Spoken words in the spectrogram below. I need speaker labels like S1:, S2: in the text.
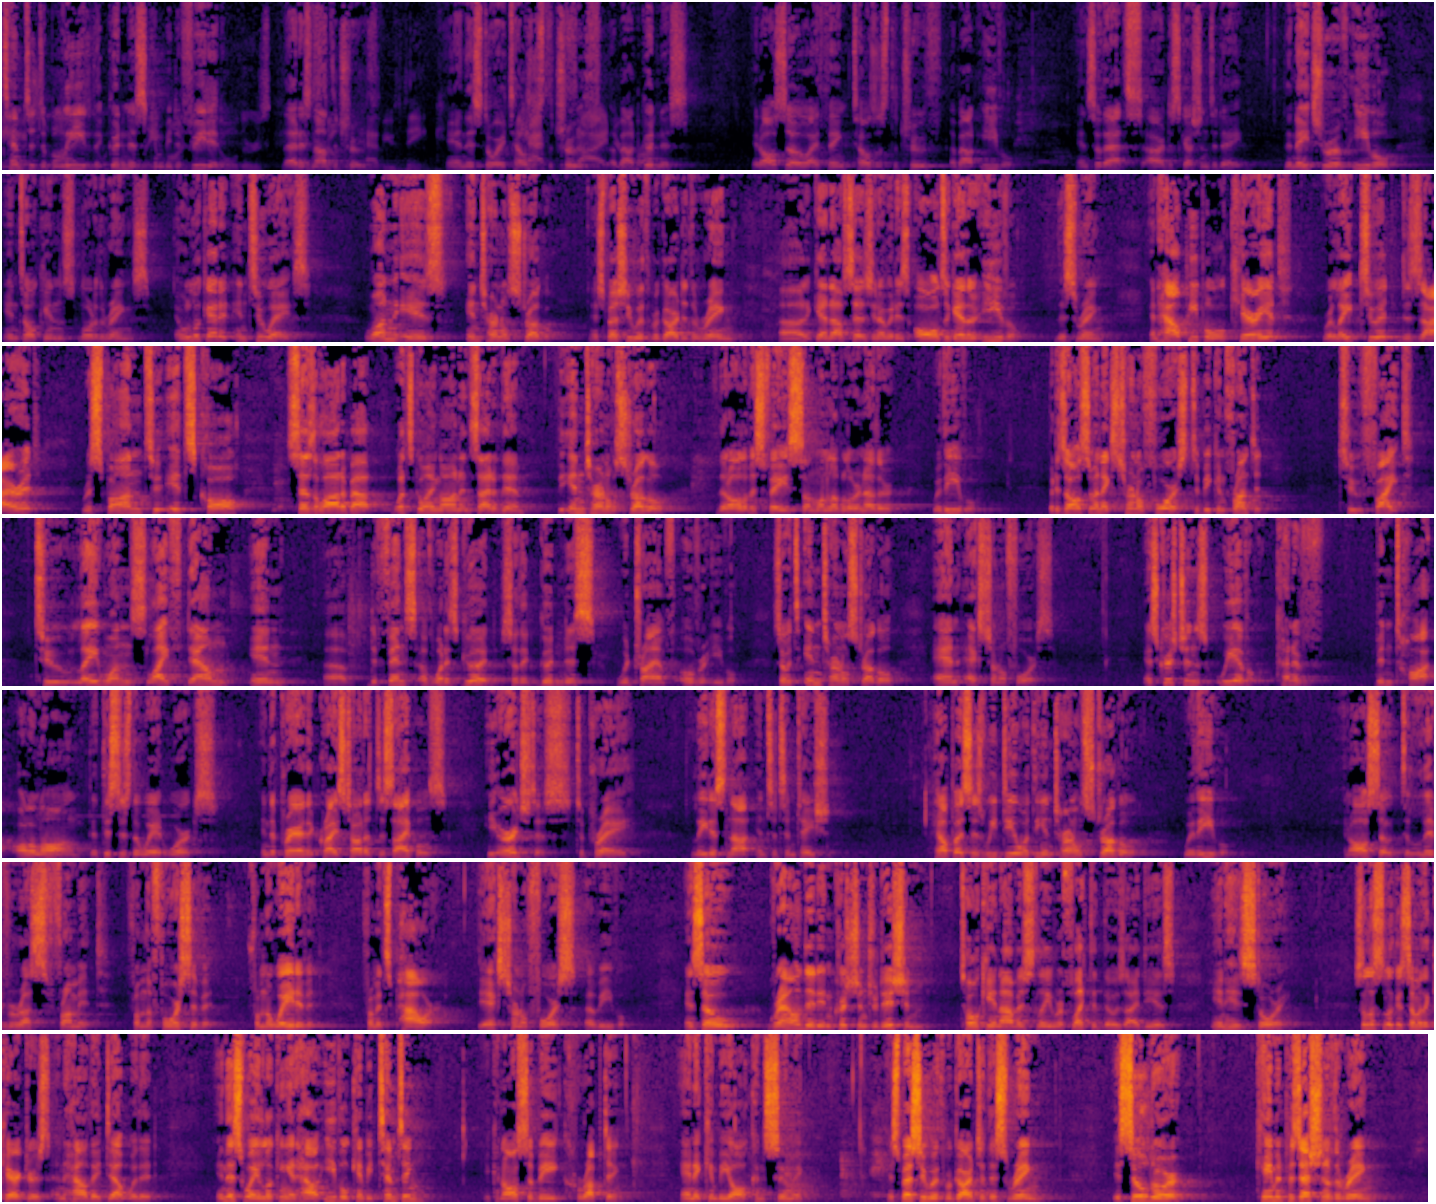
S1: tempted to believe that goodness can be defeated. That is not the truth. And this story tells us the truth about goodness. It also, I think, tells us the truth about evil. And so that's our discussion today the nature of evil in Tolkien's Lord of the Rings. And we'll look at it in two ways. One is internal struggle, especially with regard to the ring. Uh, Gandalf says, you know, it is altogether evil, this ring. And how people carry it, relate to it, desire it, respond to its call says a lot about what's going on inside of them. The internal struggle that all of us face on one level or another with evil. But it's also an external force to be confronted, to fight, to lay one's life down in uh, defense of what is good so that goodness would triumph over evil. So it's internal struggle and external force. As Christians, we have kind of been taught all along that this is the way it works. In the prayer that Christ taught his disciples, he urged us to pray, Lead us not into temptation. Help us as we deal with the internal struggle with evil. And also deliver us from it, from the force of it, from the weight of it, from its power, the external force of evil. And so, grounded in Christian tradition, Tolkien obviously reflected those ideas in his story. So let's look at some of the characters and how they dealt with it in this way, looking at how evil can be tempting, it can also be corrupting, and it can be all consuming, especially with regard to this ring. Isildur came in possession of the ring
